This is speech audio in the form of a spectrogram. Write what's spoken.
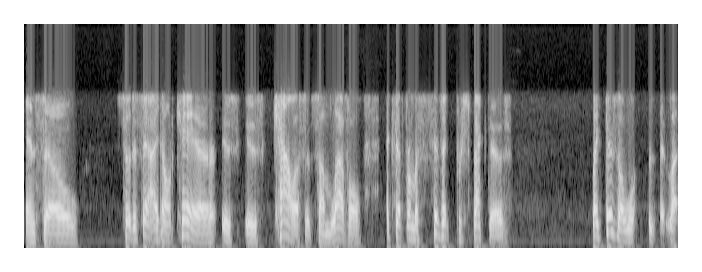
And so so to say i don't care is is callous at some level except from a civic perspective like there's a like,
